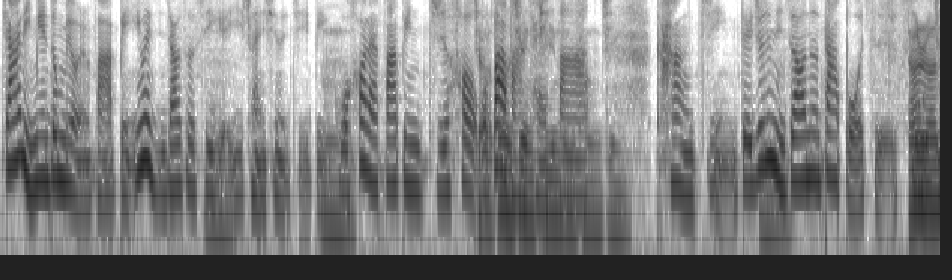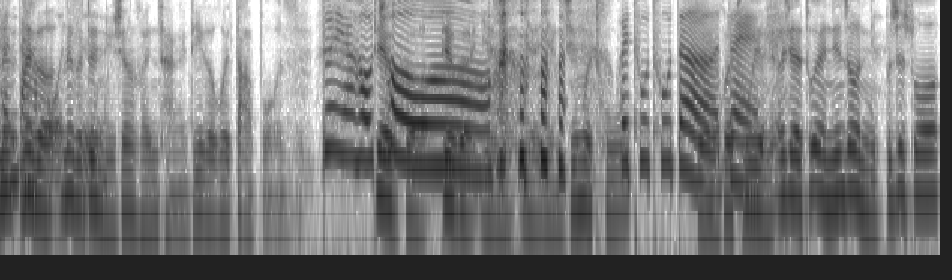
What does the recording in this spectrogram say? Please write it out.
家里面都没有人发病，因为你知道这是一个遗传性的疾病。我后来发病之后，我爸爸才发抗进。抗进，对，就是你知道那个大脖子，俗称大脖子，那个那个对女生很惨的。第一个。会大脖子，对啊，好丑哦。个，第二个眼眼眼睛会凸，会突突的，对，会凸眼睛，而且凸眼睛之后，你不是说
